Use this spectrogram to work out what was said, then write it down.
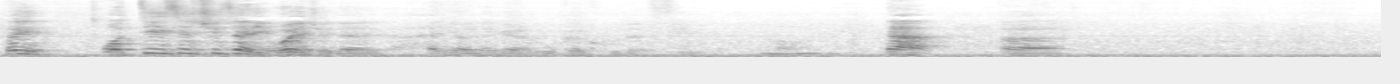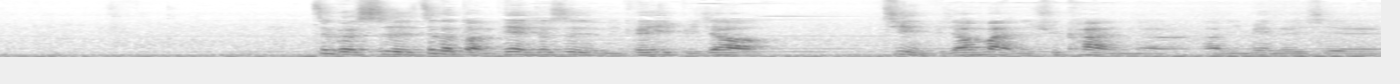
所以 我第一次去这里，我也觉得很有那个吴哥窟的 feel。哦，那呃，这个是这个短片，就是你可以比较近、比较慢的去看呃它里面的一些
